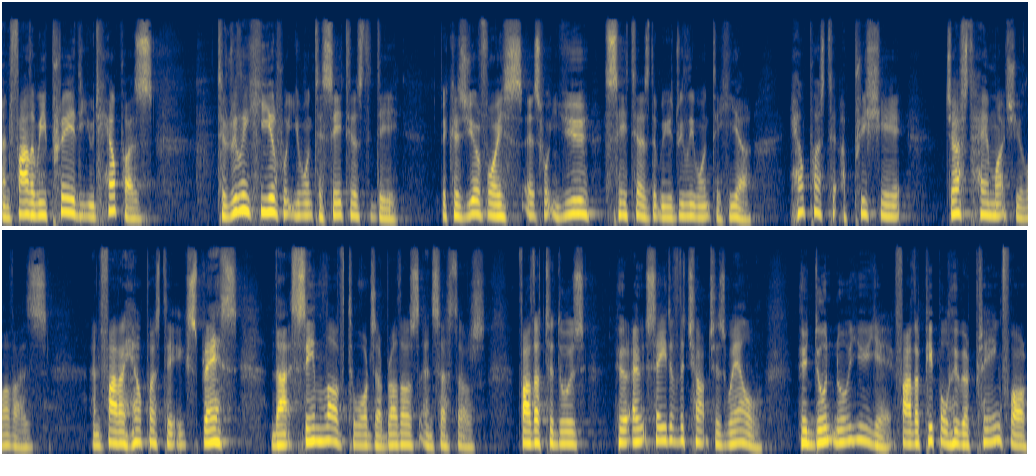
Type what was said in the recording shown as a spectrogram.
And Father, we pray that you'd help us to really hear what you want to say to us today, because your voice, it's what you say to us that we really want to hear. Help us to appreciate just how much you love us. And Father, help us to express that same love towards our brothers and sisters. Father, to those who are outside of the church as well, who don't know you yet. Father, people who we're praying for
